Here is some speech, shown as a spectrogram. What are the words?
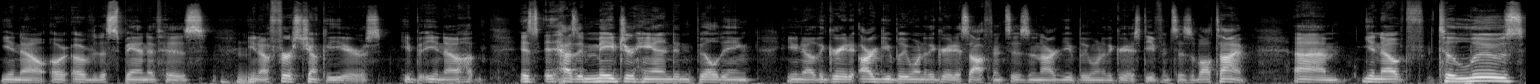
You know, o- over the span of his, you know, first chunk of years, he you know is it has a major hand in building. You know, the great, arguably one of the greatest offenses and arguably one of the greatest defenses of all time. Um, you know, f- to lose,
